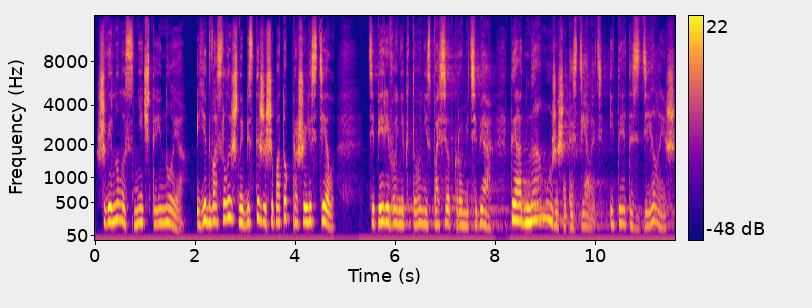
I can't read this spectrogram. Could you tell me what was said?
шевельнулось нечто иное. Едва слышный бесстыжий шепоток прошелестел. «Теперь его никто не спасет, кроме тебя. Ты одна можешь это сделать, и ты это сделаешь.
